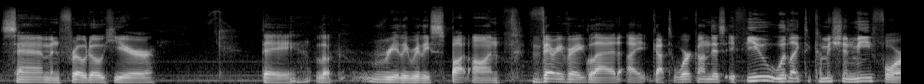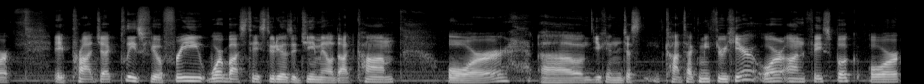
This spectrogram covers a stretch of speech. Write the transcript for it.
Sam and Frodo here, they look really, really spot on. Very, very glad I got to work on this. If you would like to commission me for a project, please feel free. warbossTaestudios at gmail.com or uh, you can just contact me through here or on Facebook or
